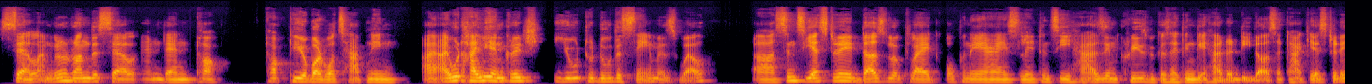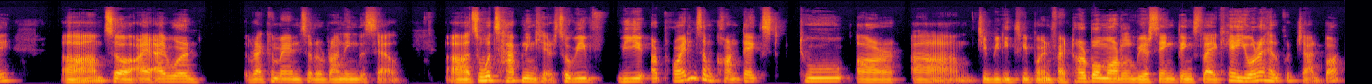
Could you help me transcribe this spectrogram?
cell, I'm going to run this cell and then talk, talk to you about what's happening. I, I would highly encourage you to do the same as well. Uh, since yesterday, it does look like OpenAI's latency has increased because I think they had a DDoS attack yesterday. Um, so I, I, would recommend sort of running the cell. Uh, so what's happening here? So we've we are providing some context to our um, GPT 3.5 turbo model. We are saying things like, "Hey, you're a helpful chatbot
